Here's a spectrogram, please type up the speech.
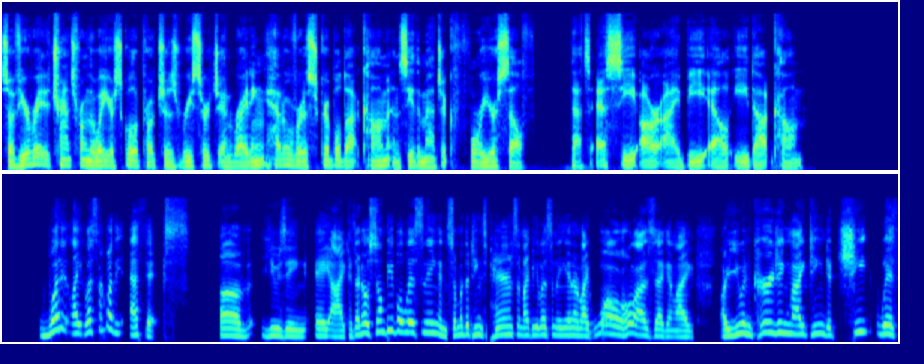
So if you're ready to transform the way your school approaches research and writing, head over to scrible.com and see the magic for yourself. That's S C R I B L E dot com. What it like, let's talk about the ethics of using AI. Cause I know some people listening and some of the teens' parents that might be listening in are like, whoa, hold on a second. Like, are you encouraging my team to cheat with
